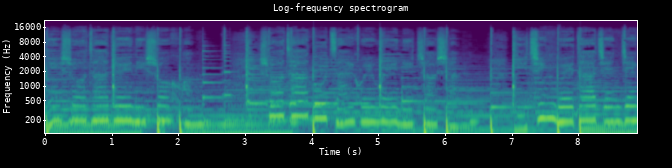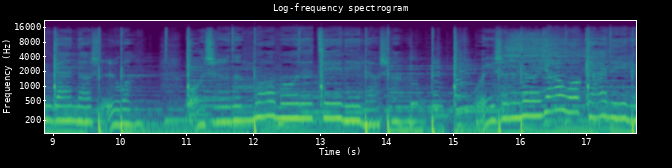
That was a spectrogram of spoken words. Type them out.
你说他对你说谎，说他不再会为你着想。已经对他渐渐感到失望，我只能默默地替你疗伤。为什么要我看你流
